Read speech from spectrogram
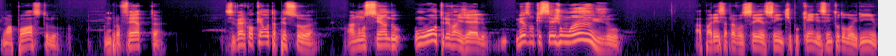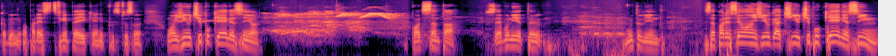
um apóstolo, um profeta, se vier qualquer outra pessoa anunciando um outro evangelho, mesmo que seja um anjo, apareça para você assim, tipo Kenny, assim, todo loirinho, cabelinho, aparece, fica em pé aí, Kenny, pessoas. Um anjinho tipo Kenny, assim, ó. Pode sentar. Isso é bonito, muito lindo. Se aparecer um anjinho gatinho tipo Kenny, assim,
